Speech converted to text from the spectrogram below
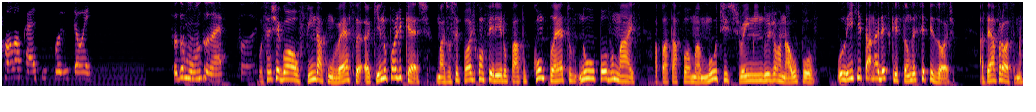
colocar essa exposição aí? todo mundo, né? Você chegou ao fim da conversa aqui no podcast, mas você pode conferir o papo completo no O Povo Mais, a plataforma multi-streaming do jornal O Povo. O link está na descrição desse episódio. Até a próxima!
